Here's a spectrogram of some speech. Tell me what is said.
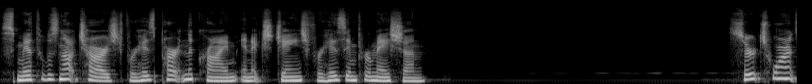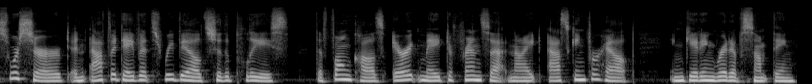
Smith was not charged for his part in the crime in exchange for his information. Search warrants were served and affidavits revealed to the police the phone calls Eric made to friends that night asking for help in getting rid of something.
